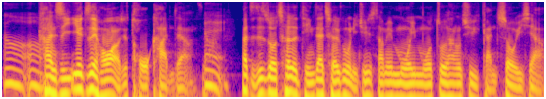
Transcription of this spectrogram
哦哦。看是因为之前猴王就偷看这样子。对。他只是说车子停在车库，你去上面摸一摸，坐上去感受一下。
